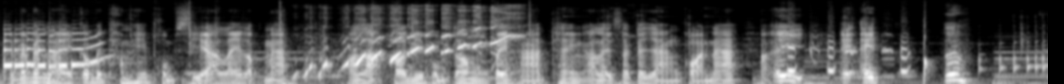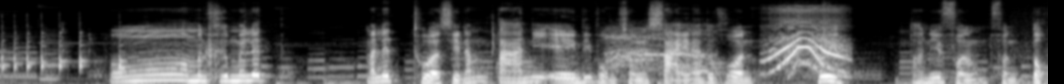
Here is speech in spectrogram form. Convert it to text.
แต่ไม่เป็นไรก็ไม่ทำให้ผมเสียอะไรหรอกนะเอาละตอนนี้ผมต้องไปหาแท่งอะไรสักอย่างก่อนนะเอ้ยไอไอเออโอ้มันคือเมล็ดเมล็ดถั่วสีน้ำตาลนี่เองที่ผมสงสัยนะทุกคนเฮ้ยตอนนี้ฝนฝนตก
